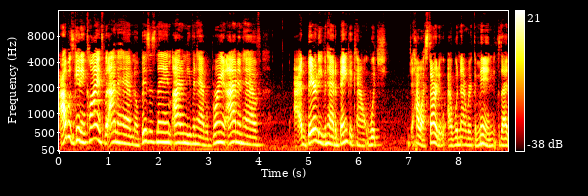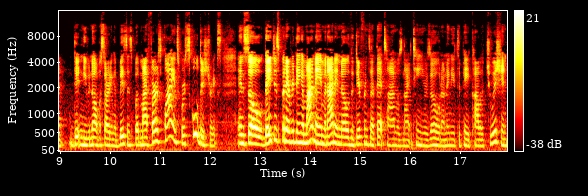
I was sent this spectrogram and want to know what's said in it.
i was getting clients but i didn't have no business name. I didn't even have a brand. I didn't have i barely even had a bank account which how I started, I would not recommend because I didn't even know I was starting a business. But my first clients were school districts. And so they just put everything in my name. And I didn't know the difference at that time. I was 19 years old and I needed to pay college tuition.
